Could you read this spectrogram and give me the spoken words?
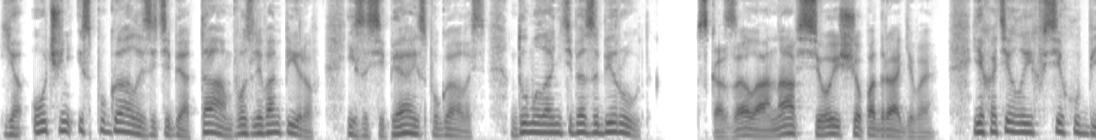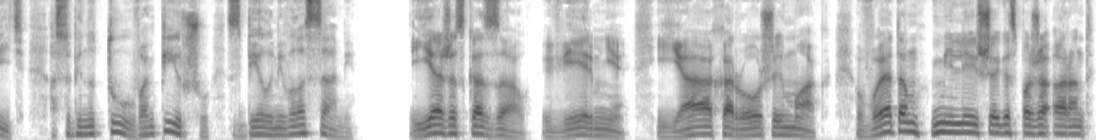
Я очень испугалась за тебя там, возле вампиров. И за себя испугалась. Думала, они тебя заберут. — сказала она, все еще подрагивая. «Я хотела их всех убить, особенно ту, вампиршу, с белыми волосами». «Я же сказал, верь мне, я хороший маг. В этом, милейшая госпожа Арант,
